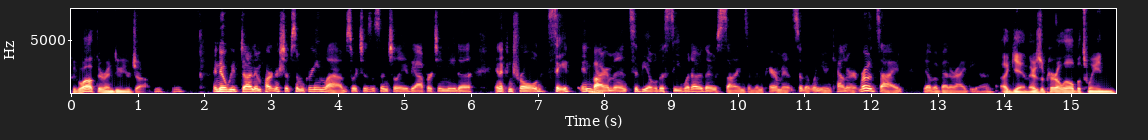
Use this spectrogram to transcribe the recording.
to go out there and do your job. Mhm. I know we've done in partnership some green labs, which is essentially the opportunity to, in a controlled, safe environment, to be able to see what are those signs of impairment so that when you encounter it roadside, you have a better idea. Again, there's a parallel between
